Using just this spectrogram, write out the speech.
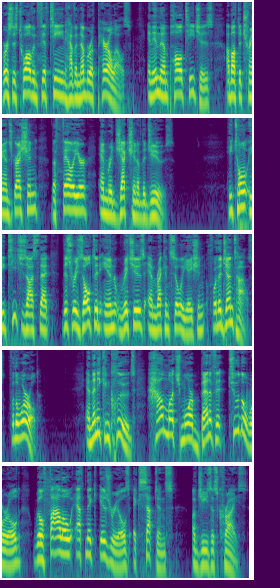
Verses 12 and 15 have a number of parallels, and in them Paul teaches about the transgression, the failure, and rejection of the Jews. He, told, he teaches us that this resulted in riches and reconciliation for the Gentiles, for the world. And then he concludes how much more benefit to the world will follow ethnic Israel's acceptance of Jesus Christ.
